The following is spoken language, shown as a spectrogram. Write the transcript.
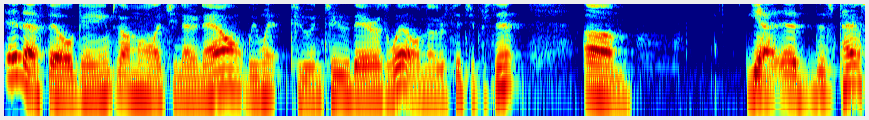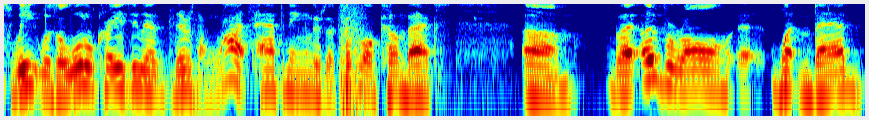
NFL games. I'm going to let you know now. We went 2 and 2 there as well, another 50%. Um, yeah, this past week was a little crazy. We had there's a lot happening. There's a couple of comebacks. Um, but overall, uh, wasn't bad.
